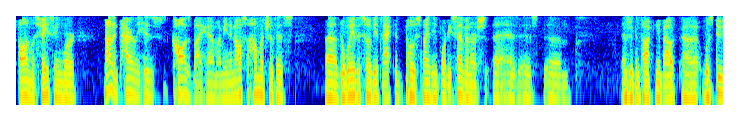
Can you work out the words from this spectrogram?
Stalin was facing were not entirely his caused by him. I mean, and also how much of his uh, the way the Soviets acted post 1947 or uh, as as um, as we've been talking about, uh, was due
